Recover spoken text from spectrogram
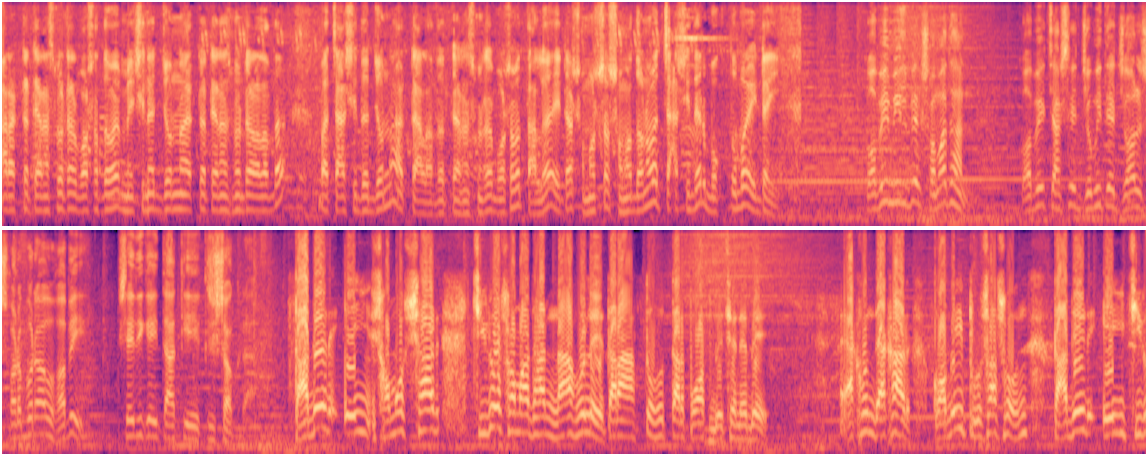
আর একটা ট্রান্সমিটার বসাতে হবে। মেশিনের জন্য একটা ট্রান্সমিটার আলাদা বা চাষিদের জন্য একটা আলাদা ট্রান্সমিটার বসাবে। তাহলে এটা সমস্যার সমাধান হবে। চাষিদের বক্তব্য এটাই। কবে মিলবে সমাধান? কবে চাষের জমিতে জল সরবরাহ হবে? সেদিকেই তাকিয়ে কৃষকরা। তাদের এই সমস্যার চির সমাধান না হলে তারা আত্মহত্যার পথ বেছে নেবে। এখন দেখার কবেই প্রশাসন তাদের এই চির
